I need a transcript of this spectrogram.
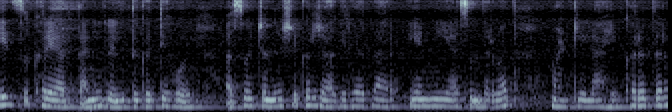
हेच खऱ्या अर्थाने ललित गद्य होय असं चंद्रशेखर जहागीरदार यांनी या संदर्भात म्हटलेलं आहे. खरं तर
